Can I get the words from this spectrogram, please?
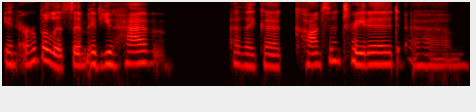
in herbalism, if you have a, like a concentrated um,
